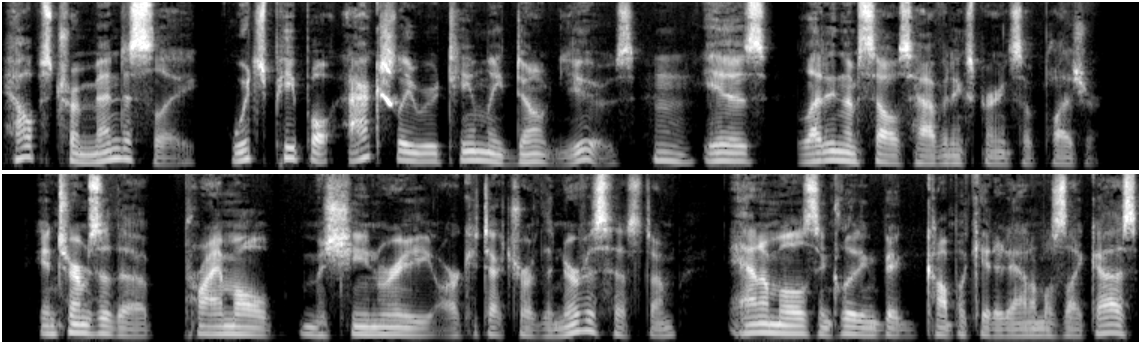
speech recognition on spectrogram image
helps tremendously, which people actually routinely don't use, hmm. is letting themselves have an experience of pleasure. In terms of the primal machinery architecture of the nervous system, animals, including big complicated animals like us,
